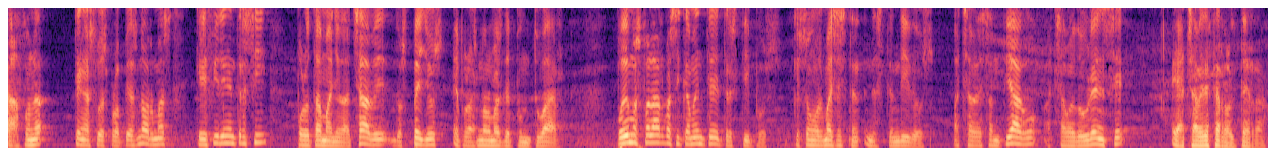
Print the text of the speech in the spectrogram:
Cada zona ten as súas propias normas que difiren entre sí polo tamaño da chave, dos pellos e polas normas de puntuar. Podemos falar basicamente de tres tipos, que son os máis extendidos, a chave de Santiago, a chave de Ourense e a chave de Ferrolterra.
